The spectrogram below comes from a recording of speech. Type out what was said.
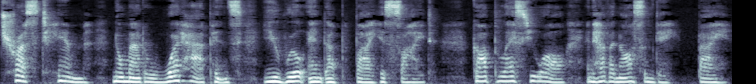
Trust Him. No matter what happens, you will end up by His side. God bless you all and have an awesome day. Bye.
